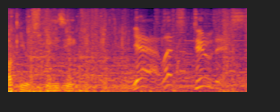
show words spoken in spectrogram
Fuck you, Squeezy. Yeah, let's do this.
